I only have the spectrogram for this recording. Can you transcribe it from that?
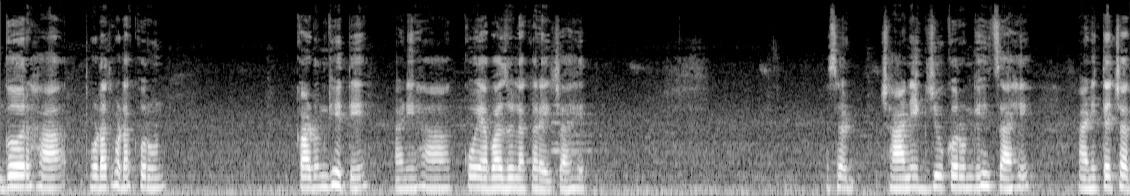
गर हा थोडा थोडा करून काढून घेते आणि हा कोया बाजूला करायच्या आहेत. असं छान एकजीव करून घ्यायचा आहे. आणि त्याच्यात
